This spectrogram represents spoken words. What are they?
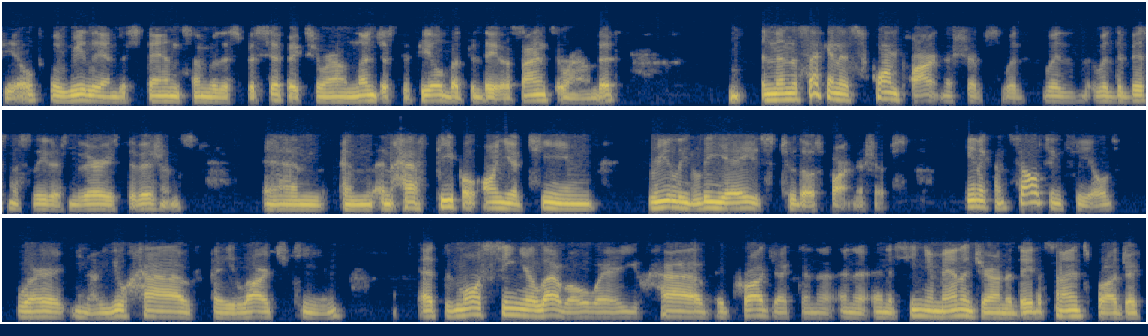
field, who really understand some of the specifics around not just the field but the data science around it. And then the second is form partnerships with with with the business leaders in various divisions, and and and have people on your team really liaise to those partnerships. In a consulting field where you know you have a large team at the most senior level where you have a project and a, and a, and a senior manager on a data science project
